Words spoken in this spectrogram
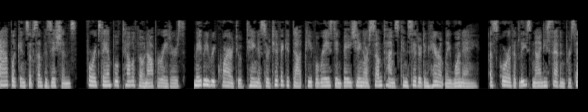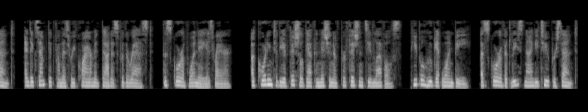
Applicants of some positions, for example telephone operators, may be required to obtain a certificate. People raised in Beijing are sometimes considered inherently 1A a score of at least 97%, and exempted from this requirement. As for the rest, the score of 1A is rare. According to the official definition of proficiency levels, people who get 1B, a score of at least 92%,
